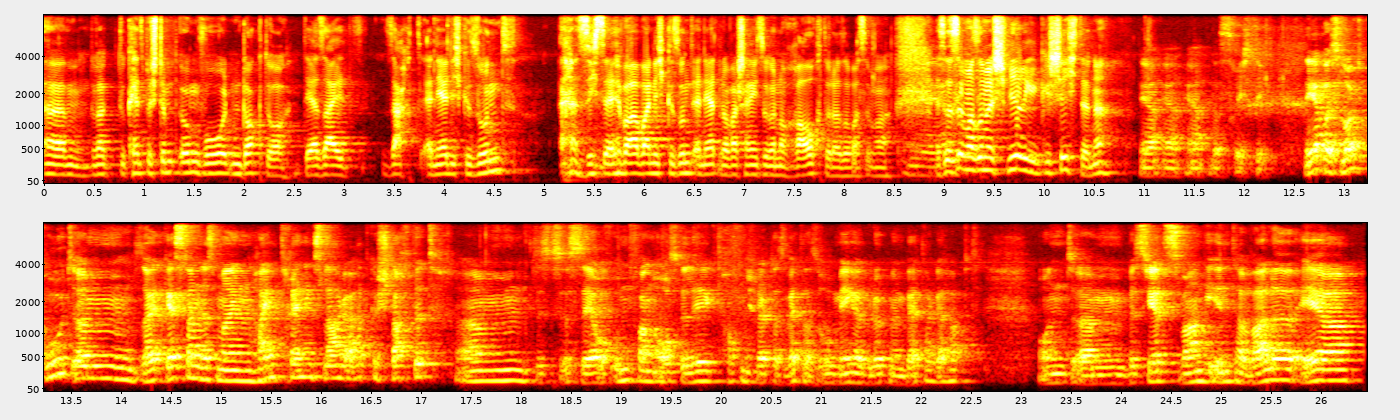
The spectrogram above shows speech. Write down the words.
ähm, du, du, kennst bestimmt irgendwo einen Doktor, der seit, sagt, ernähr dich gesund, sich selber aber nicht gesund ernährt oder wahrscheinlich sogar noch raucht oder sowas immer. Ja, es ist immer so eine schwierige Geschichte, ne? Ja, ja, ja, das ist richtig. Nee, aber es läuft gut. Ähm, seit gestern ist mein Heimtrainingslager hat gestartet. Ähm, das ist sehr auf Umfang ausgelegt. Hoffentlich bleibt das Wetter so. Mega Glück mit dem Wetter gehabt. Und ähm, bis jetzt waren die Intervalle eher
